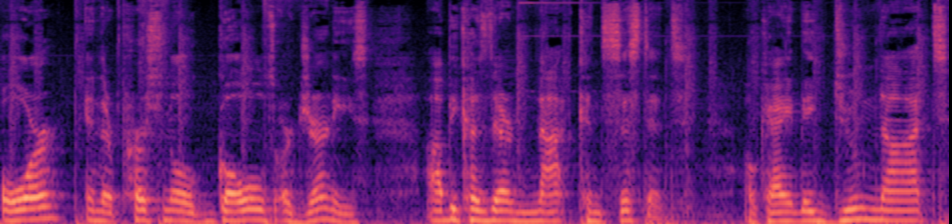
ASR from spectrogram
or in their personal goals or journeys uh, because they're not consistent. Okay, they do not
